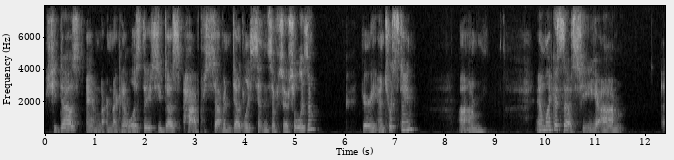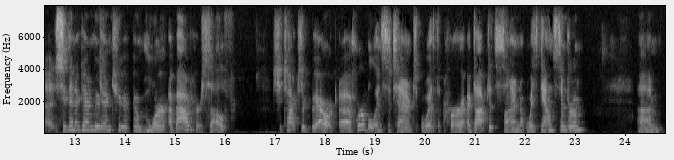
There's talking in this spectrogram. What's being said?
She does, and I'm not going to list these, she does have seven deadly sins of socialism. Very interesting. Um, and like I said, she um, uh, she then again moved into more about herself. She talks about a horrible incident with her adopted son with Down syndrome, um,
